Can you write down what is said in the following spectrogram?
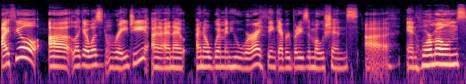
I feel uh, like I wasn't ragey, and, and I, I know women who were. I think everybody's emotions uh, and hormones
